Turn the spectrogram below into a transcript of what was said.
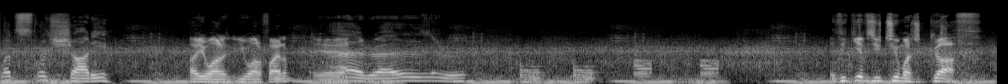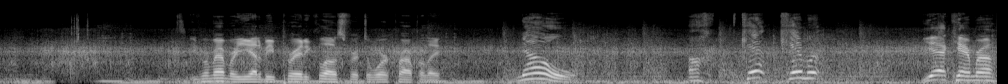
let's let's shoddy. Oh, you want to you want to fight him? Yeah. If he gives you too much guff, remember you got to be pretty close for it to work properly. No. Ugh, cam- camera. Yeah, camera,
